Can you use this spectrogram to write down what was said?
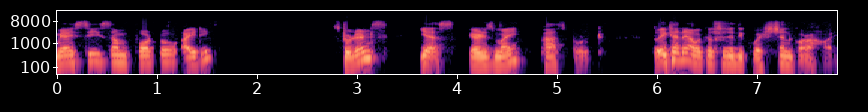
may I see some photo ID students yes here is my passport তো এখানে আমাকে হচ্ছে যদি কোয়েশ্চেন করা হয়,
